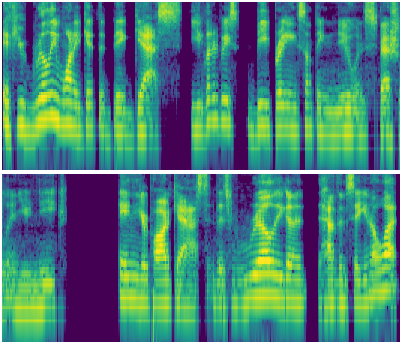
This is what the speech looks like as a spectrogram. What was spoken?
if you really want to get the big guests, you better be, be bringing something new and special and unique in your podcast that's really going to have them say, you know what?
